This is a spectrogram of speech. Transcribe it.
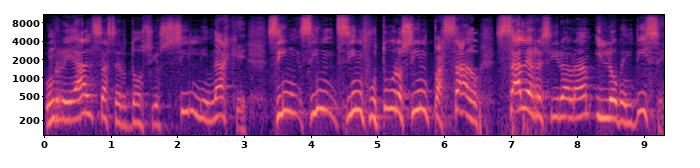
un real sacerdocio sin linaje, sin, sin, sin futuro, sin pasado, sale a recibir a Abraham y lo bendice.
